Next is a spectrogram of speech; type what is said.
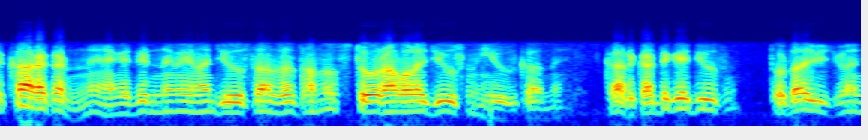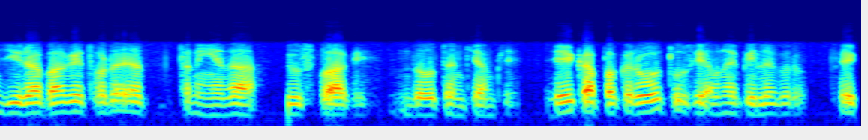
ਇਹ ਘਰ ਕੱਢਣੇ ਹੈਗੇ। ਜਿੰਨੇ ਵੀ ਮੈਂ ਜੂਸ ਦਾ ਤੁਹਾਨੂੰ ਸਟੋਰਾਂ ਵਾਲਾ ਜੂਸ ਨਹੀਂ ਯੂਜ਼ ਕਰਨੇ। ਘਰ ਕੱਢ ਕੇ ਜੂਸ ਥੋੜਾ ਵਿੱਚੋਂ ਜੀਰਾ ਪਾ ਕੇ ਥੋੜਾ ਜਿਹਾ ਧਨੀਆ ਦਾ ਜੂਸ ਪਾ ਕੇ, ਦੋ ਤਿੰਨ ਚਮਚੇ। ਇਹ ਕੱਪ ਕਰੋ, ਤੁਸੀਂ ਆਪਣੇ ਪੀ ਲਿਆ ਕਰੋ। ਫਿਰ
